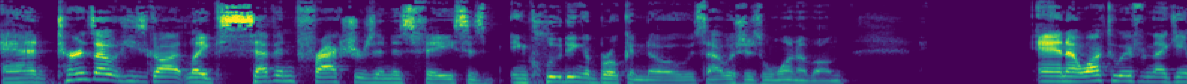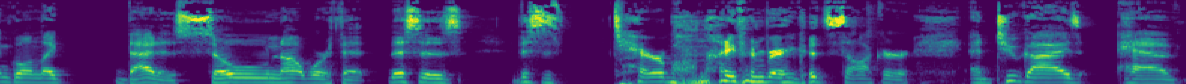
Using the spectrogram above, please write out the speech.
And turns out he's got like seven fractures in his face, including a broken nose. That was just one of them. And I walked away from that game going like, that is so not worth it. This is, this is terrible, not even very good soccer. And two guys have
